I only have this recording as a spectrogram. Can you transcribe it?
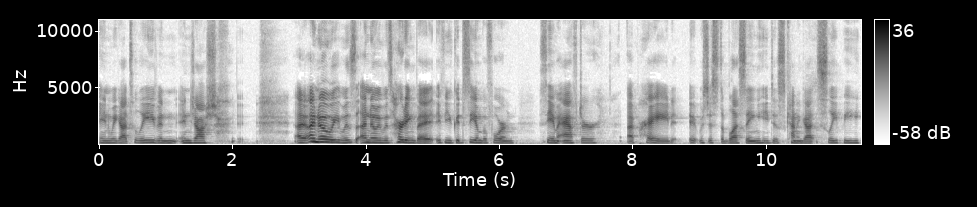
and we got to leave, and and Josh. I, I know he was I know he was hurting, but if you could see him before and see him after I prayed, it was just a blessing. He just kind of got sleepy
